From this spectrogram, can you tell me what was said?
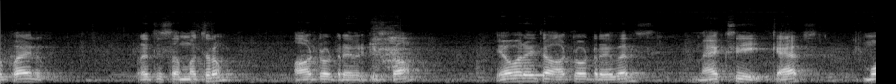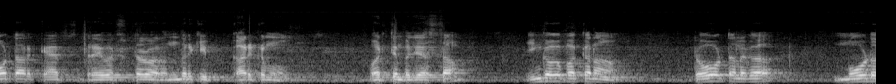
రూపాయలు ప్రతి సంవత్సరం ఆటో డ్రైవర్కి ఇస్తాం. ఎవరైతే auto drivers maxi cabs motor cabs drivers ఉంటారో వారందరికీ కార్యక్రమం వర్తింపజేస్తాం. ఇంకొక పక్కన టోటల్గా మూడు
